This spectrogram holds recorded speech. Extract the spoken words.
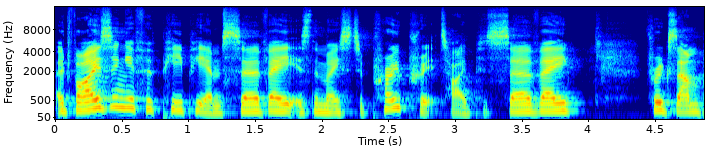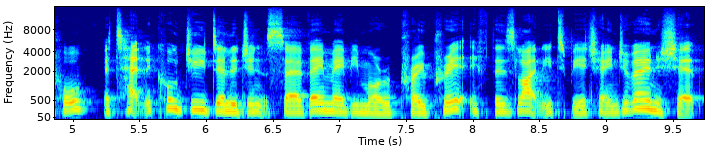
Advising if a PPM survey is the most appropriate type of survey. For example, a technical due diligence survey may be more appropriate if there's likely to be a change of ownership,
